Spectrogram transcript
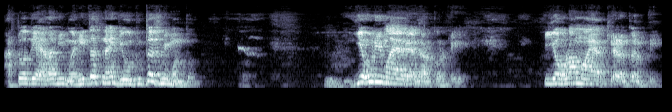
आणि तो देहाला मी म्हणतच नाही देवदूतच मी म्हणतो. एवढी माया बेजार करते. एवढा माया खेळ करते.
